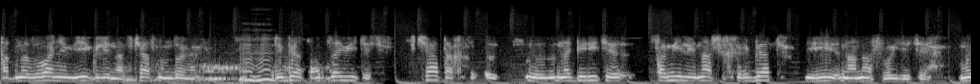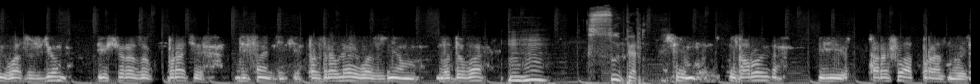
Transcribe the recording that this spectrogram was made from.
под названием Иглина в частном доме. Ребята, отзовитесь в чатах, э, наберите фамилии наших ребят и на нас выйдете. Мы вас ждем. Еще разок, братья десантники, поздравляю вас с днем ВДВ. Мгм. Супер. Всем здоровья и хорошо отпраздновать.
